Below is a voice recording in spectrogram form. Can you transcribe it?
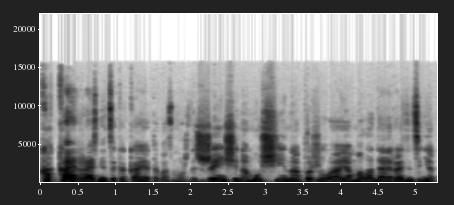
какая разница, какая это возможность? Женщина, мужчина, пожилая, молодая, разницы нет.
